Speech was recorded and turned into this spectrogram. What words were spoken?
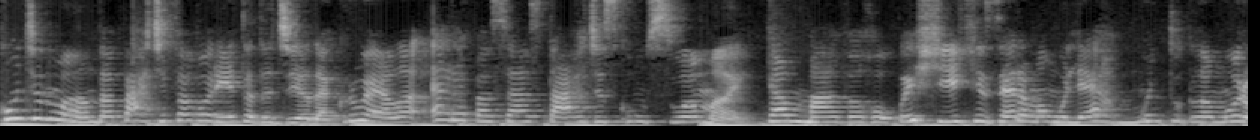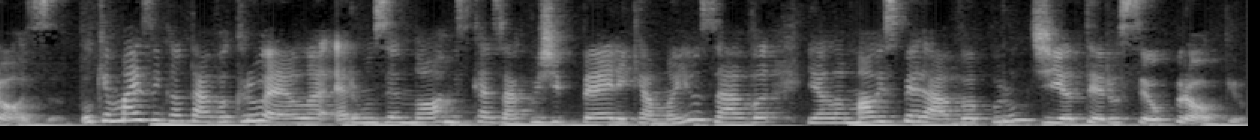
Continuando, parte favorita do dia da Cruella era passar as tardes com sua mãe, que amava roupas chiques e era uma mulher muito glamurosa. O que mais encantava Cruella eram os enormes casacos de pele que a mãe usava e ela mal esperava por um dia ter o seu próprio.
